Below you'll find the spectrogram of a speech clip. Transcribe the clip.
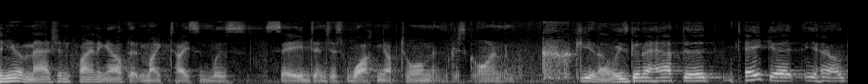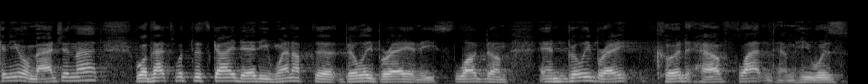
Can you imagine finding out that Mike Tyson was saved and just walking up to him and just going, you know, he's going to have to take it. You know, can you imagine that? Well, that's what this guy did. He went up to Billy Bray and he slugged him, and Billy Bray could have flattened him. He was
